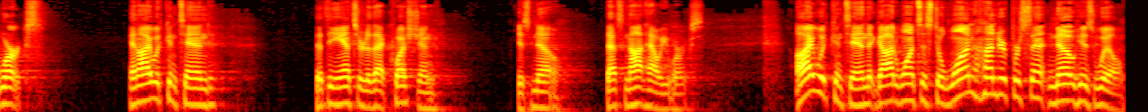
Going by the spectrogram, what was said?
works? And I would contend that the answer to that question is no. That's not how he works. I would contend that God wants us to 100% know his will.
